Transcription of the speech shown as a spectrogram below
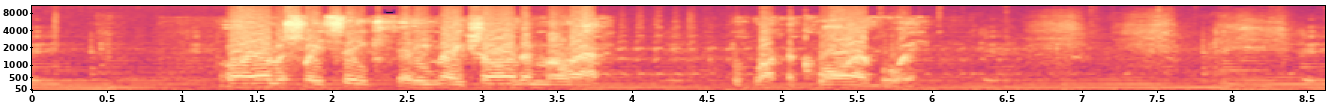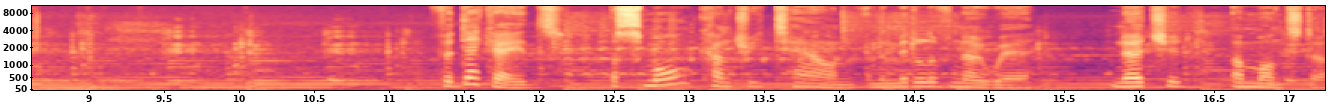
I honestly think that he makes Ivan Milat look like a choir boy. For decades, a small country town in the middle of nowhere nurtured a monster.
